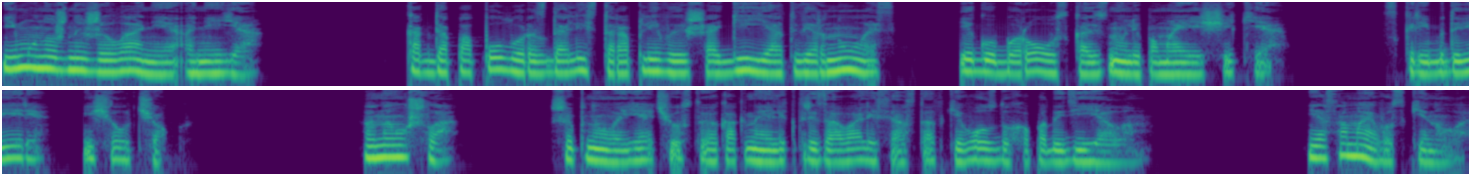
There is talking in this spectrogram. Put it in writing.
Ему нужны желания, а не я. Когда по полу раздались торопливые шаги, я отвернулась, и губы Роу скользнули по моей щеке. Скрип двери и щелчок. Она ушла, — шепнула я, чувствуя, как наэлектризовались остатки воздуха под одеялом. Я сама его скинула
